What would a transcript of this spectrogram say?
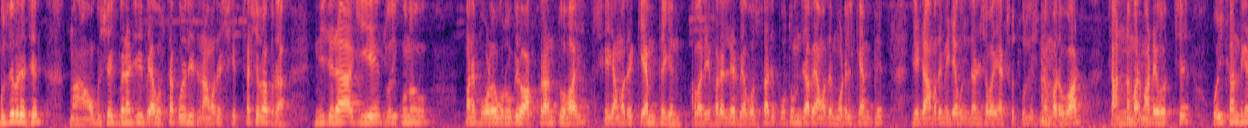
বুঝতে পেরেছেন? অভিষেক ব্যানার্জি ব্যবস্থা করে দিয়েছেন আমাদের স্বেচ্ছাসেবকরা। নিজেরা গিয়ে যদি কোনো মানে বড় রোগে আক্রান্ত হয়, সেই আমাদের ক্যাম্প থেকে। আবার রেফারেলের ব্যবস্থা আছে, প্রথম যাবে আমাদের মডেল ক্যাম্পে, যেটা আমাদের মিডিয়াপুর বিধানসভায় একশো চল্লিশ নম্বর ওয়ার্ড, চার নম্বর মাঠে হচ্ছে। ওইখান থেকে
